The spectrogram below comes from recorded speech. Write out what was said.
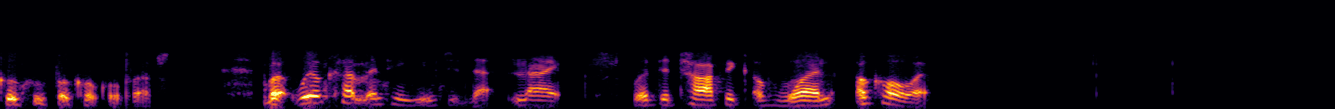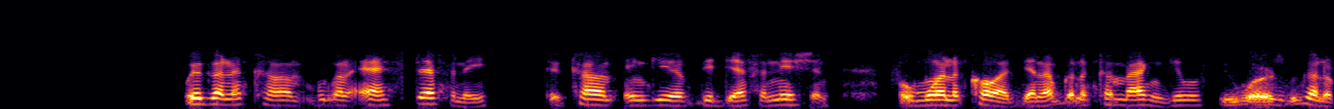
cuckoo for cocoa puffs. But we're coming to you tonight with the topic of one accord. We're going to come, we're going to ask Stephanie to come and give the definition for one accord. Then I'm going to come back and give a few words. We're going to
